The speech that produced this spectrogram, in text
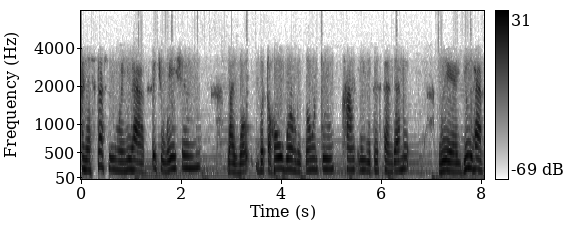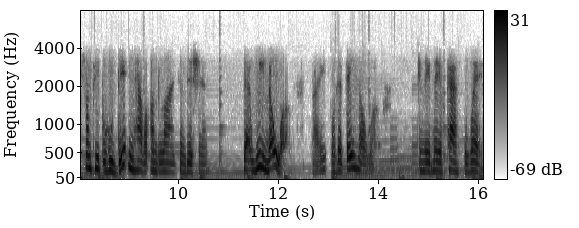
and especially when you have situations like what what the whole world is going through currently with this pandemic, where you have some people who didn't have an underlying condition that we know of, right, or that they know of, and they may have passed away.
